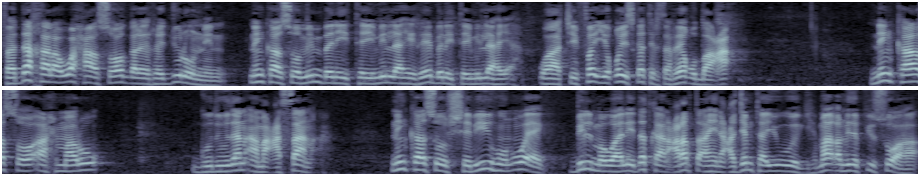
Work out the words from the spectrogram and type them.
Fa dakhala waxaa soo galay rajulu nin ninkaasoo min bani taymillaahi reer bani taymillaahi ah. Waa jifo iyo qoys ka tirsan reer qudaaca. Ninkaasoo axmaru guduudan ama casaan ah ninkaasoo shabiihun u eg bilmawaalid dadka aan carabta ahayn cajamta ayuu u egyahay maaqan midabkiisuu ahaa.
